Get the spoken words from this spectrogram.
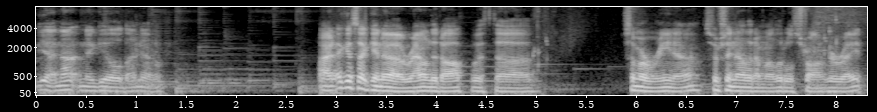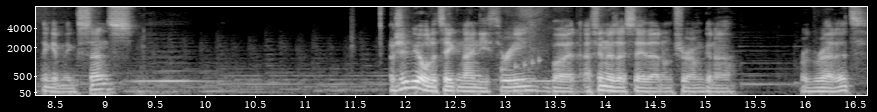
Yeah, not in a guild, I know. Alright, I guess I can uh, round it off with uh, some arena, especially now that I'm a little stronger, right? I think it makes sense. I should be able to take 93, but as soon as I say that, I'm sure I'm gonna regret it.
